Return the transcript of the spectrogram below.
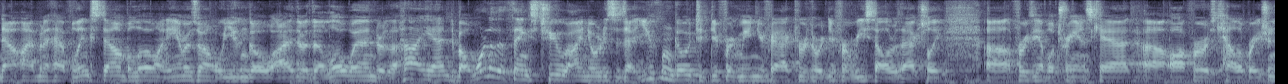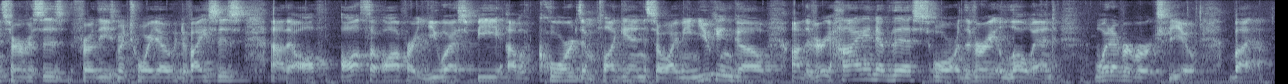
Now I'm gonna have links down below on Amazon where you can go either the low end or the high end. But one of the things too I noticed is that you can go to different manufacturers or different resellers actually. Uh, for example, Transcat uh, offers calibration services for these Mitutoyo devices. Uh, they also offer USB uh, cords and plugins. So I mean, you can go on the very high end of this or the very low end, whatever works for you. But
